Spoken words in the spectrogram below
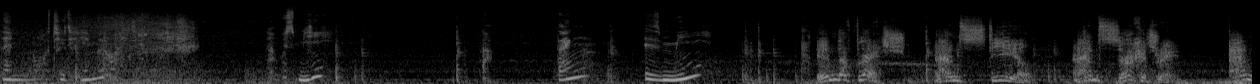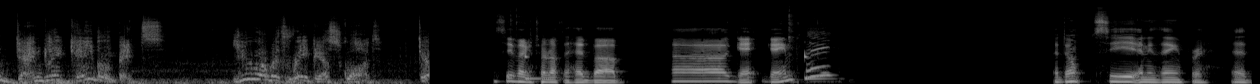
The knotted hemorrhoid. That was me. That thing is me. In the flesh, and steel, and circuitry, and dangly cable bits. You are with Rapier Squad. Let's see if I can turn off the head bob. Uh, ga gameplay? I don't see anything for head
